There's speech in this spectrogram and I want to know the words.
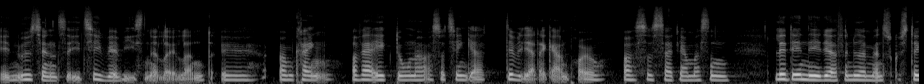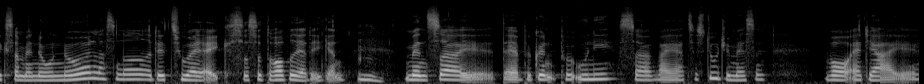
en udsendelse i TV-avisen eller et eller andet øh, omkring at være ægdonor, og så tænkte jeg, det vil jeg da gerne prøve. Og så satte jeg mig sådan lidt ind i det og fandt ud af, at man skulle stikke sig med nogle nåle og sådan noget, og det turde jeg ikke, så så droppede jeg det igen. Mm. Men så, øh, da jeg begyndte på uni, så var jeg til studiemesse, hvor at jeg, øh,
